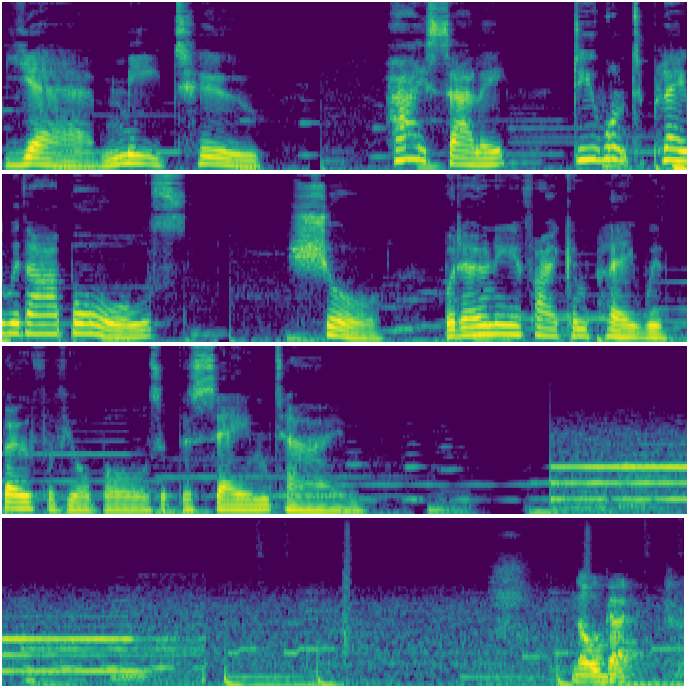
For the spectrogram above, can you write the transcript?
Yeah, me too. Hi, Sally. Do you want to play with our balls? Sure, but only if I can play with both of your balls at the same time. No, guys.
